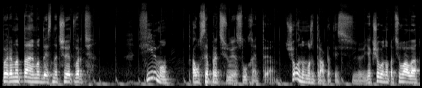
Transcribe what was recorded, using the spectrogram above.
перемотаємо десь на четверть фільму. А усе працює. Слухайте, що воно може трапитись? Якщо воно працювало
